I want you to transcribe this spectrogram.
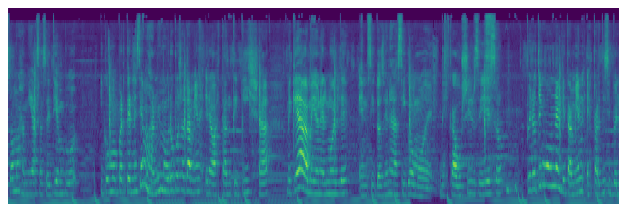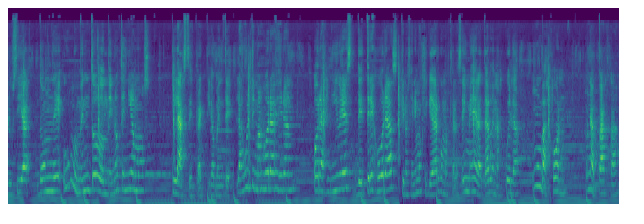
somos amigas hace tiempo. Y como pertenecíamos al mismo grupo, yo también era bastante pilla. Me quedaba medio en el molde en situaciones así como de, de escabullirse y eso. Pero tengo una que también es partícipe Lucía, donde hubo un momento donde no teníamos clases prácticamente. Las últimas horas eran horas libres de tres horas que nos teníamos que quedar como hasta las seis y media de la tarde en la escuela. Un bajón, una paja.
